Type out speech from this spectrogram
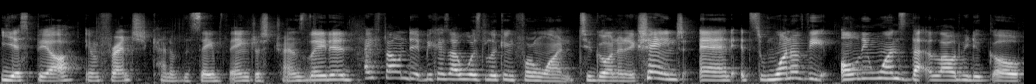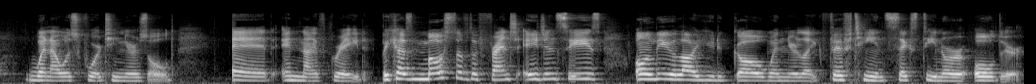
ISPA in French, kind of the same thing, just translated. I found it because I was looking for one to go on an exchange and it's one of the only ones that allowed me to go when I was 14 years old and in ninth grade. Because most of the French agencies only allow you to go when you're like 15, 16 or older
